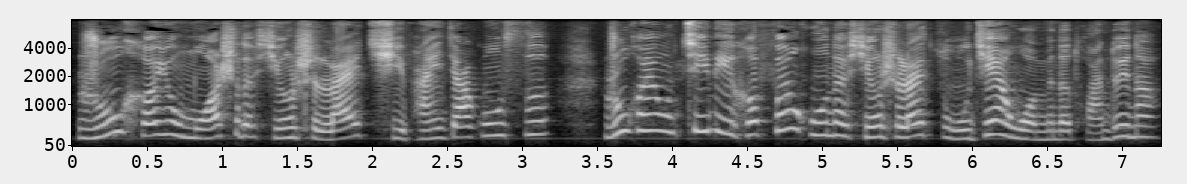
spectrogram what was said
如何用模式的形式来起盘一家公司？如何用激励和分红的形式来组建我们的团队呢？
